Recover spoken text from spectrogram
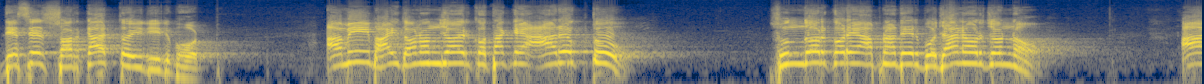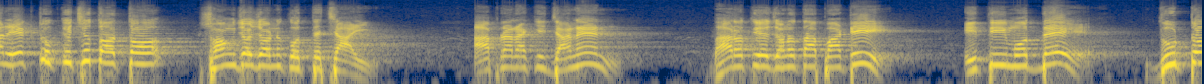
দেশের সরকার তৈরির ভোট। আমি ভাই ধনঞ্জয়ের কথাকে আর একটু সুন্দর করে আপনাদের বোঝানোর জন্য আর একটু কিছু তথ্য সংযোজন করতে চাই। আপনারা কি জানেন, ভারতীয় জনতা পার্টি ইতিমধ্যে দুটো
